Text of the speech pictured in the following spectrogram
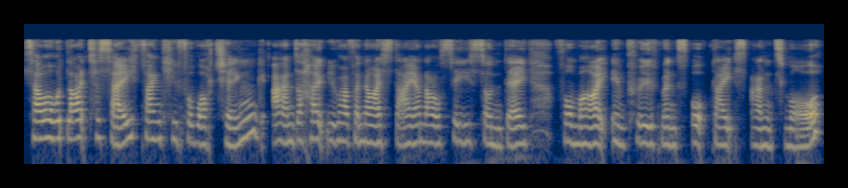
So I would like to say thank you for watching and I hope you have a nice day and I'll see you Sunday for my improvements updates and more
